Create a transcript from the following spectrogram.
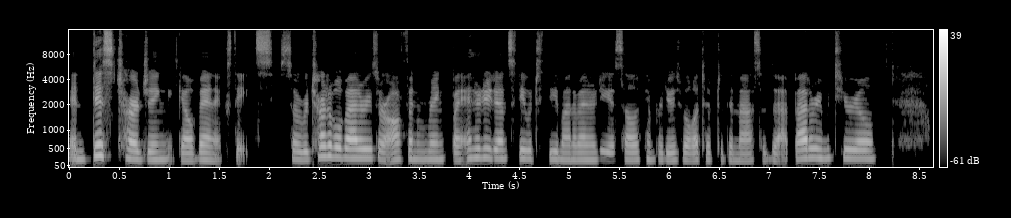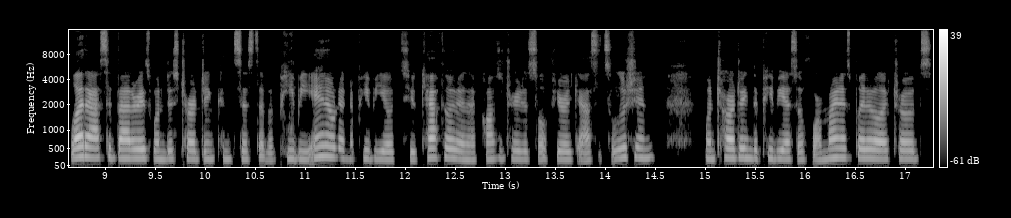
and discharging galvanic states. So rechargeable batteries are often ranked by energy density, which is the amount of energy a cell can produce relative to the mass of that battery material. Lead acid batteries, when discharging, consist of a Pb anode and a PbO2 cathode and a concentrated sulfuric acid solution. When charging, the PbSO4- minus plated electrodes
